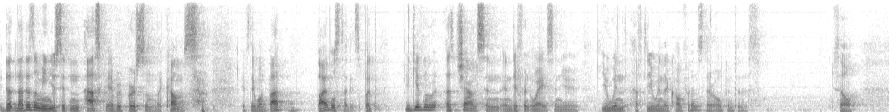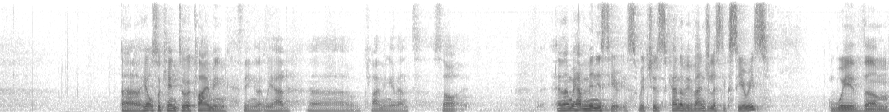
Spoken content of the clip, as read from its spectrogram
it, that doesn't mean you sit and ask every person that comes if they want Bible studies, but you give them a chance in, in different ways, and you, you win, after you win their confidence, they're open to this. So, uh, he also came to a climbing thing that we had, uh, climbing event. So, and then we have mini series, which is kind of evangelistic series with um,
